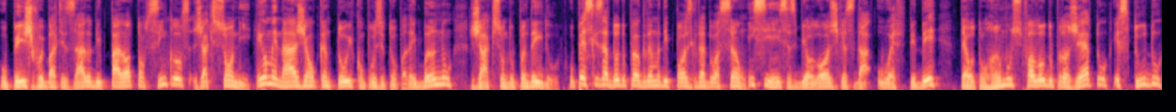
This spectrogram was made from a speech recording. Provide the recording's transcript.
O peixe foi batizado de Parotocinclos jackson Sony, em homenagem ao cantor e compositor paraibano Jackson do Pandeiro. O pesquisador do programa de pós-graduação em Ciências Biológicas da UFPB, Telton Ramos, falou do projeto, estudo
